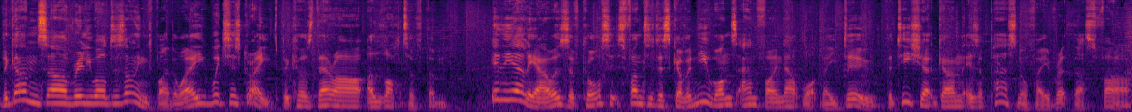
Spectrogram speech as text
The guns are really well designed, by the way, which is great because there are a lot of them. In the early hours, of course, it's fun to discover new ones and find out what they do. The t-shirt gun is a personal favourite thus far.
